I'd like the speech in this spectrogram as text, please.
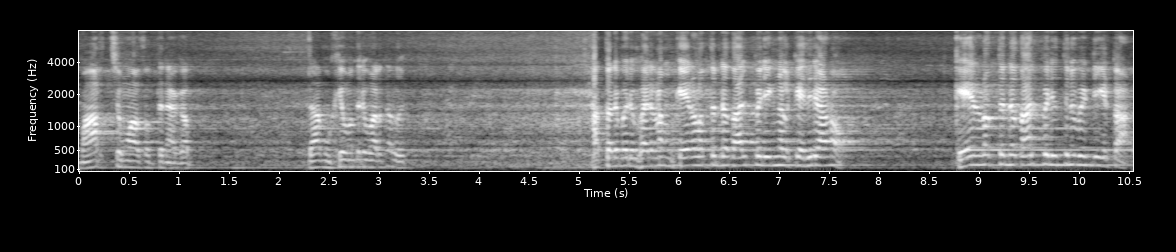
മാർച്ച് മാസത്തിനകം. ഇതാ മുഖ്യമന്ത്രി പറഞ്ഞത്. അത്തരമൊരു ഭരണം കേരളത്തിന്റെ താല്പര്യങ്ങൾക്കെതിരാണോ? കേരളത്തിന്റെ താല്പര്യത്തിന് വേണ്ടിയിട്ടാണ്.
